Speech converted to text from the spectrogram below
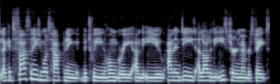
like, it's fascinating what's happening between Hungary and the EU, and indeed a lot of the Eastern member states.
